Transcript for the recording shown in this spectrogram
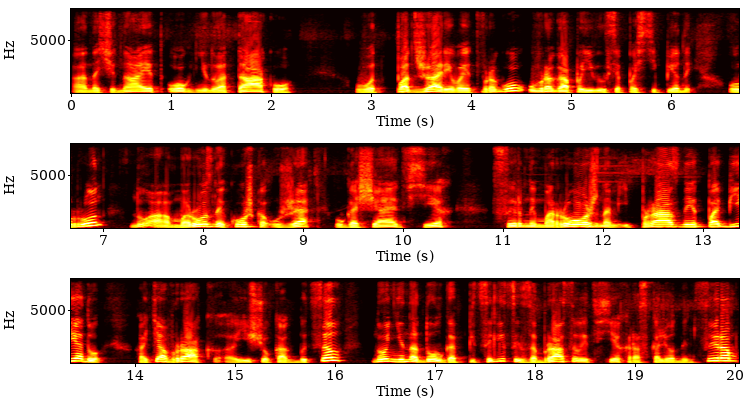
а, начинает огненную атаку. Вот, поджаривает врагов. У врага появился постепенный урон. Ну а морозная кошка уже угощает всех сырным мороженым и празднует победу, хотя враг э, еще как бы цел, но ненадолго пиццелицей забрасывает всех раскаленным сыром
